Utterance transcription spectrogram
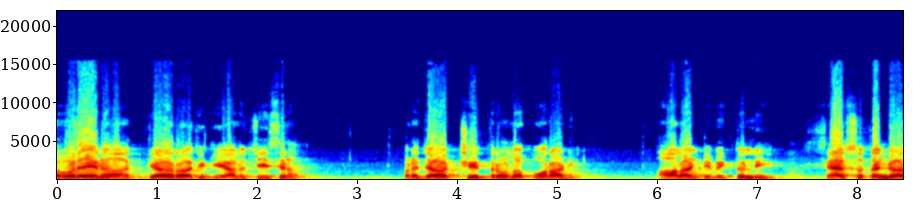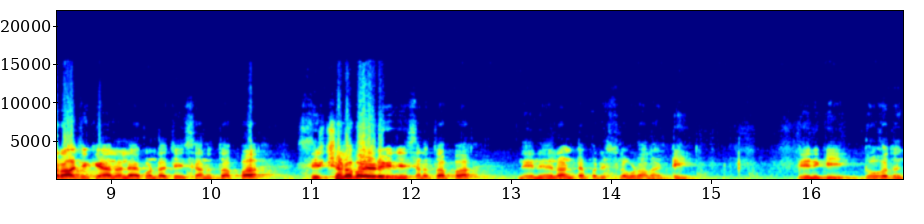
ఎవరైనా హత్యా రాజకీయాలు చేసిన ప్రజాక్షేత్రంలో పోరాడి అలాంటి వ్యక్తుల్ని శాశ్వతంగా రాజకీయాలు లేకుండా చేశాను తప్ప శిక్షలు బయటకు చేశాను తప్ప నేను ఎలాంటి పరిస్థితులు కూడా అలాంటి దీనికి దోహదం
